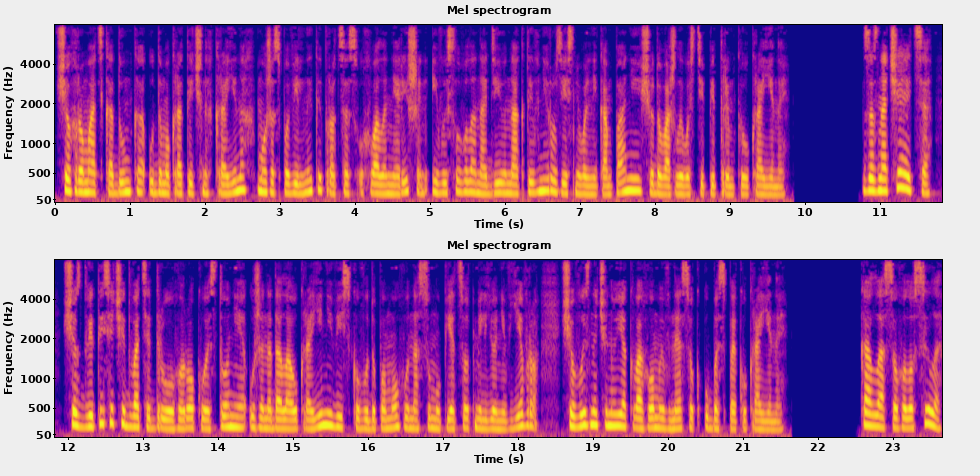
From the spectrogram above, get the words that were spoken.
що громадська думка у демократичних країнах може сповільнити процес ухвалення рішень і висловила надію на активні роз'яснювальні кампанії щодо важливості підтримки України. Зазначається, що з 2022 року Естонія уже надала Україні військову допомогу на суму 500 мільйонів євро, що визначено як вагомий внесок у безпеку країни. Каллас оголосила,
